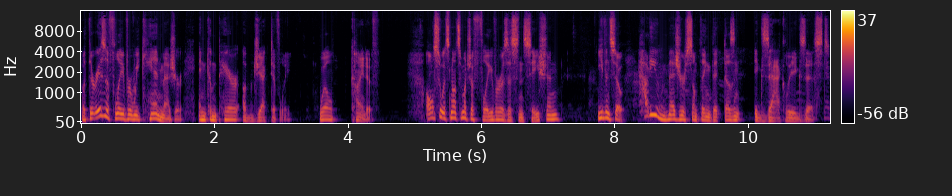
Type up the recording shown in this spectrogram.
But there is a flavor we can measure and compare objectively. Well, kind of. Also, it's not so much a flavor as a sensation. Even so, how do you measure something that doesn't exactly exist?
